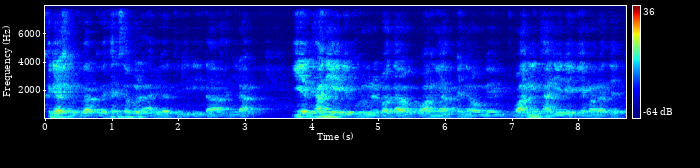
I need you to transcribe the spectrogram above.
그리하신 그가 그 해석을 알려드리리이다 하니라. 이에 다니엘이 부름을 받아 왕의 앞에 나오매 왕이 다니엘에게 말하되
